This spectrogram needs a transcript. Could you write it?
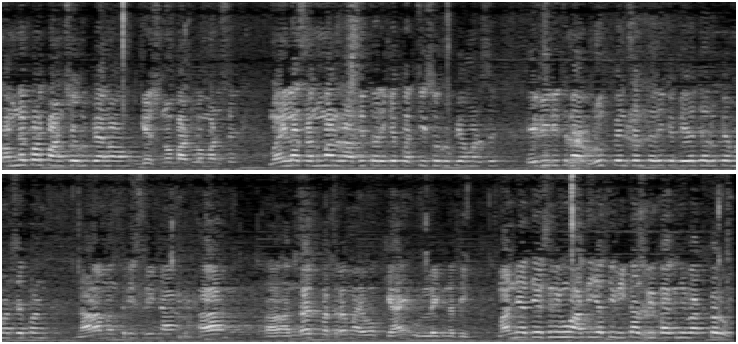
તો અમને પણ પાંચસો રૂપિયાનો ગેસનો બાટલો મળશે. મહિલા સન્માન રાશિ તરીકે પચીસો રૂપિયા મળશે. એવી રીતના વૃદ્ધ પેન્શન તરીકે બે હજાર રૂપિયા મળશે, પણ નાણામંત્રી શ્રીના આ અંદાજપત્રમાં એવો ક્યાંય ઉલ્લેખ નથી. માન્ય અધ્યક્ષશ્રી, હું આદિજાતિ વિકાસ વિભાગની વાત કરું.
